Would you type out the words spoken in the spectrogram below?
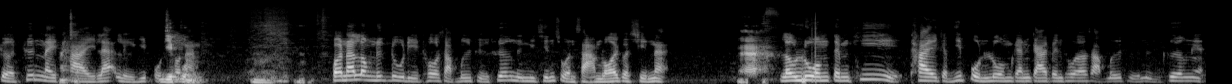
เกิดขึ้นในไทยและหรือญี่ปุ่นเท่านั้น เพราะนั้นลองนึกดูดีโทรศัพท์มือถือเครื่องหนึ่งมีชิ้นส่วนสามร้อยกว่าชิ้นน่ะเรารวมเต็มที่ไทยกับญี่ปุ่นรวมกันกลายเป็นโทรศัพท์มือถือหนึ่งเครื่องเนี่ย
